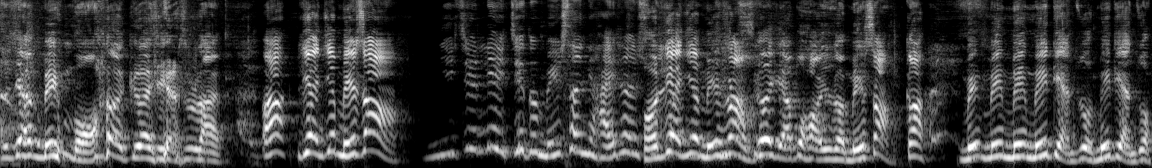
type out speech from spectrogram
直接没毛了，哥姐是不是？啊，链接没上，你这链接都没上，你还上哦，链接没上，哥姐不好意思，没上，哥没没没没点住，没点住，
